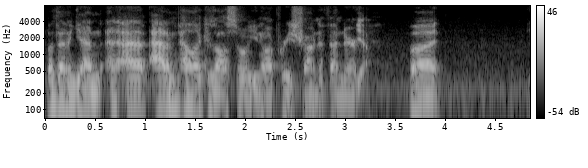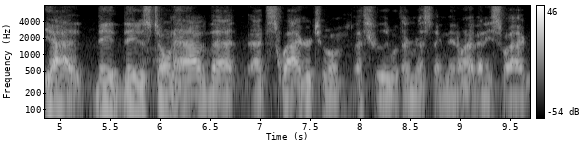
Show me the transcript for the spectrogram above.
but then again, Adam Pelech is also you know a pretty strong defender. Yeah. But yeah, they they just don't have that that swagger to them. That's really what they're missing. They don't have any swag.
